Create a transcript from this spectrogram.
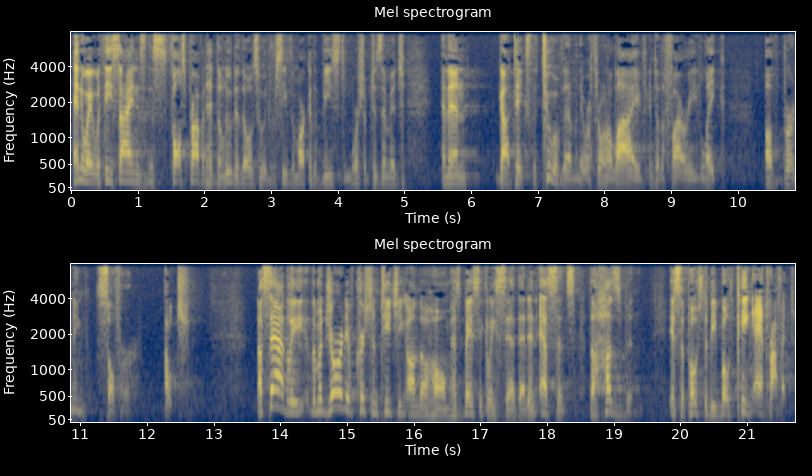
Anyway, with these signs, this false prophet had deluded those who had received the mark of the beast and worshipped his image. And then God takes the two of them and they were thrown alive into the fiery lake of burning sulfur. Ouch. Now, sadly, the majority of Christian teaching on the home has basically said that, in essence, the husband is supposed to be both king and prophet.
